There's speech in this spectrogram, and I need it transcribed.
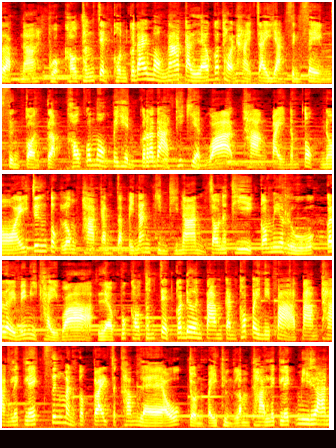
กลับนะ พวกเขาทั้ง 7 คนก็ได้มองหน้ากันแล้วก็ถอนหายใจอย่างเซ็งๆ ซึ่งก่อนกลับเขาก็มองไปเห็นกระดาษที่เขียนว่าทางไปน้ำตกน้อย จึงตกลงพากันจะไปนั่งกินที่นั่น เจ้าหน้าที่ก็ไม่รู้ก็เลยไม่มีใครว่า แล้วพวกเขาทั้ง 7 ก็เดินตามกันเข้าไปในป่าตามทางเล็กๆ ซึ่งมันก็ใกล้จะค่ำแล้ว จนไปถึงลำธารเล็กๆ มีลาน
